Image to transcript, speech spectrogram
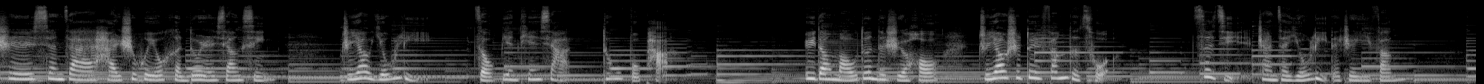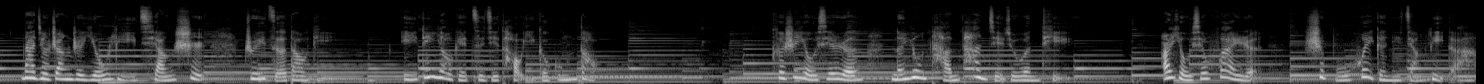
是现在还是会有很多人相信，只要有理，走遍天下都不怕。遇到矛盾的时候，只要是对方的错，自己站在有理的这一方。那就仗着有理强势追责到底，一定要给自己讨一个公道。可是有些人能用谈判解决问题，而有些坏人是不会跟你讲理的啊！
